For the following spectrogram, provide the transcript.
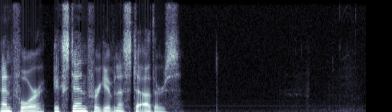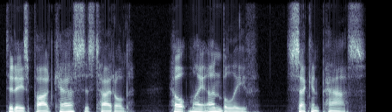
And four, extend forgiveness to others. Today's podcast is titled Help My Unbelief, Second Pass.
